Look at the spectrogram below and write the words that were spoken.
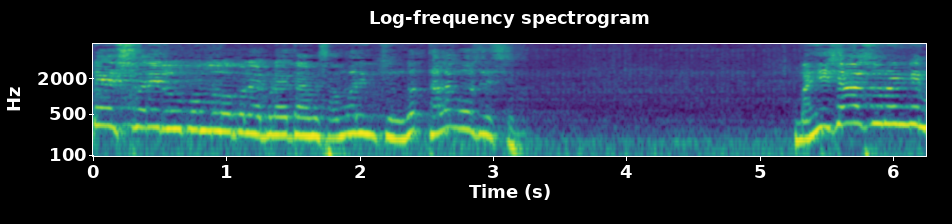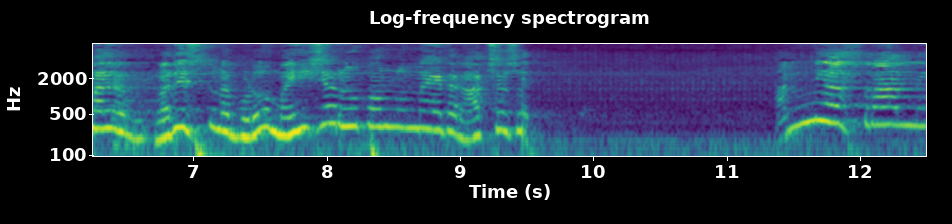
చాముండేశ్వరి రూపం లోపల ఎప్పుడైతే ఆమె సంవరించిందో తల కోసేసింది. మహిషాసురుణ్ణి వధిస్తున్నప్పుడు మహిష రూపంలో ఉన్న అయితే రాక్షసు అన్ని అస్త్రాల్ని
